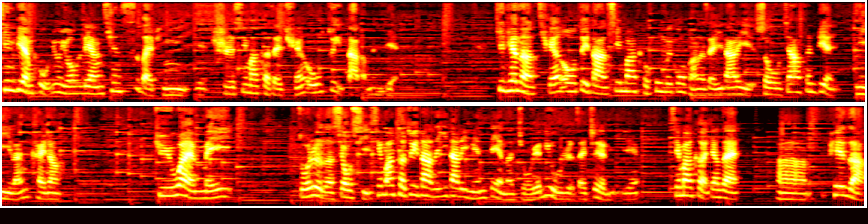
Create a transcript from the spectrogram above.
新店铺拥有两千四百平米，是星巴克在全欧最大的门店。今天呢，全欧最大星巴克烘焙工坊呢，在意大利首家分店米兰开张。据外媒昨日的消息，星巴克最大的意大利门店呢，九月六日在这里，星巴克将在啊 Pizza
